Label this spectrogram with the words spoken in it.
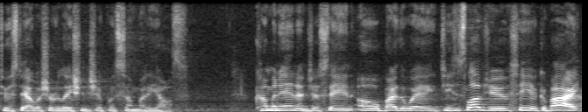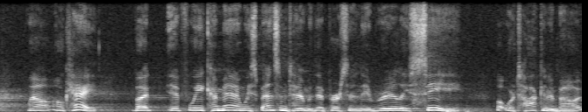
to establish a relationship with somebody else. Coming in and just saying, oh, by the way, Jesus loves you, see you, goodbye, well, okay. But if we come in and we spend some time with that person and they really see what we're talking about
